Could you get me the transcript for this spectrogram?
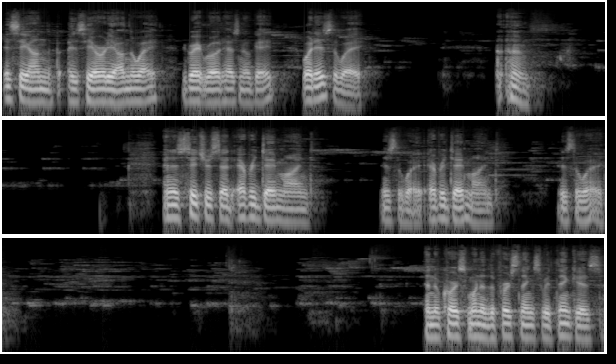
Is he on the, is he already on the way? The great road has no gate. What is the way? and his teacher said, everyday mind is the way. Everyday mind is the way. And of course, one of the first things we think is,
